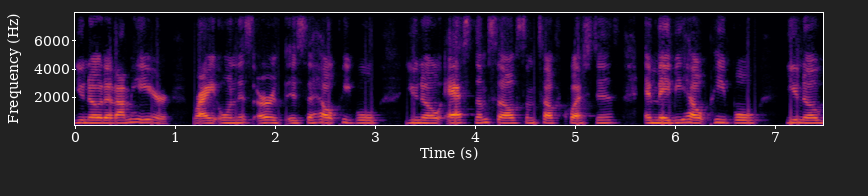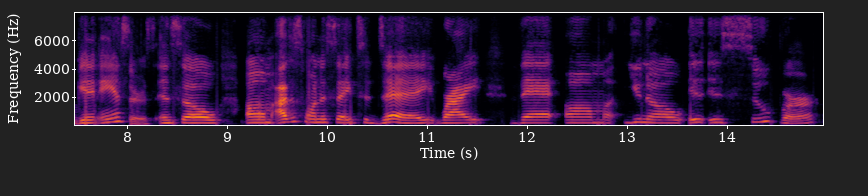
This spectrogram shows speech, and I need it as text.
you know that i'm here right on this earth is to help people you know ask themselves some tough questions and maybe help people you know get answers. And so um i just want to say today right that um you know it is super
